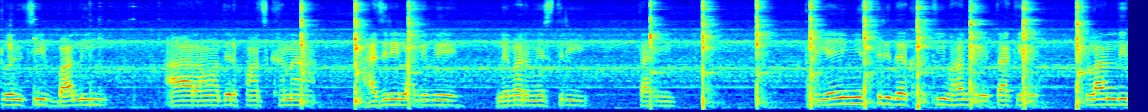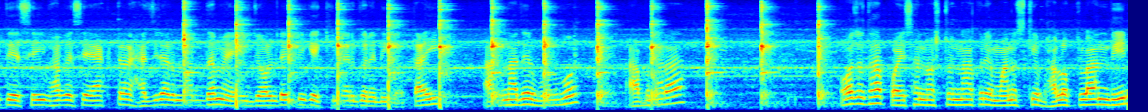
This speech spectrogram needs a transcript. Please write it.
টঞ্চি বালি আর আমাদের পাঁচখানা হাজিরি লাগবে, লেবার মিস্ত্রি। তাই তাই এই মিস্ত্রি দেখো কীভাবে তাকে প্ল্যান দিতে, সেইভাবে সে একটার হাজিরার মাধ্যমে এই জল দিকে ক্লিয়ার করে দিল। তাই আপনাদের বলব, আপনারা অযথা পয়সা নষ্ট না করে মানুষকে ভালো প্ল্যান দিন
